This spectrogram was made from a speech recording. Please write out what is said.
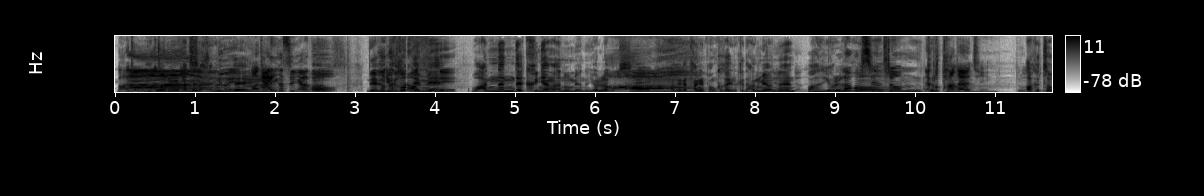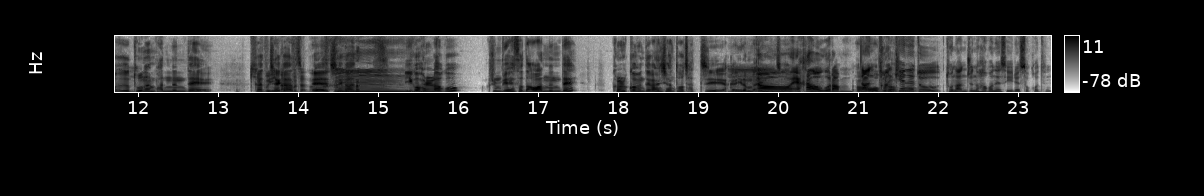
맞아. 아, 이거를 맞아. 하면 아는데 맞아. 아 이거 중요하다. 어, 내가 그것 때문에 왔는데. 왔는데 그냥 안 오면 연락 없이 아. 아, 그러니까 당일 펑크가 이렇게 나누면은 와 연락 없이는 어. 좀또 그렇다. 받아야지. 아 그쵸 그 돈은 받는데 그러니까 제가 나쁘잖아. 예 제가 음. 이거 하려고 준비해서 나왔는데 그럴 거면 내가 한 시간 더 잤지 약간 이런 음. 마인드죠. 어 약간 억울함. 어, 난 억울하고. 단캔해도 돈 안 주는 학원에서 일했었거든.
